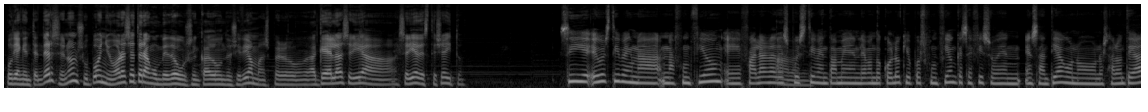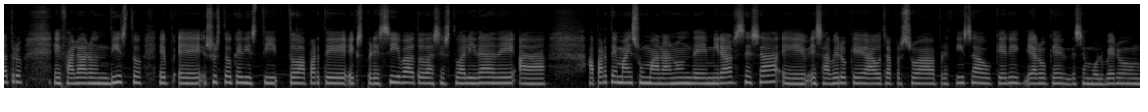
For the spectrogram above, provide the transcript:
podían entenderse, non? Supoño. Ahora xa terán un B2 en cada un dos idiomas, pero aquela sería sería deste xeito. Sí, eu estive na, na función e eh, falara ah, despois vale. estiven tamén levando coloquio pois función que se fixo en, en Santiago no, no Salón Teatro e falaron disto e eh, xusto o que diste toda a parte expresiva, toda a sexualidade a, a parte máis humana non de mirarse xa eh, e saber o que a outra persoa precisa ou quere é algo que desenvolveron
